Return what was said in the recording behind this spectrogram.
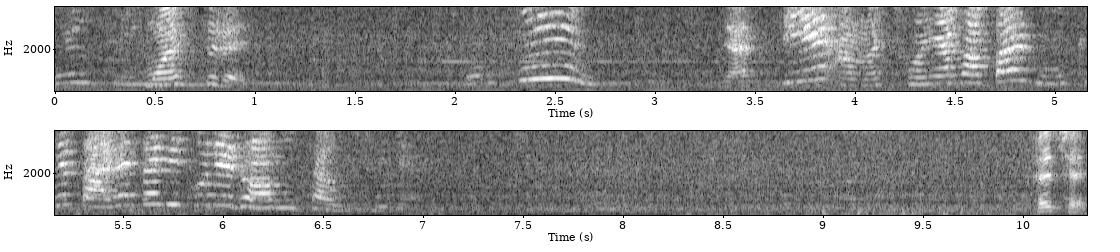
দেখবি? যাতে আমার ছোঁয়া পাপার মুখে তাড়াতাড়ি করে রংটা উঠে যায়। হয়েছে?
